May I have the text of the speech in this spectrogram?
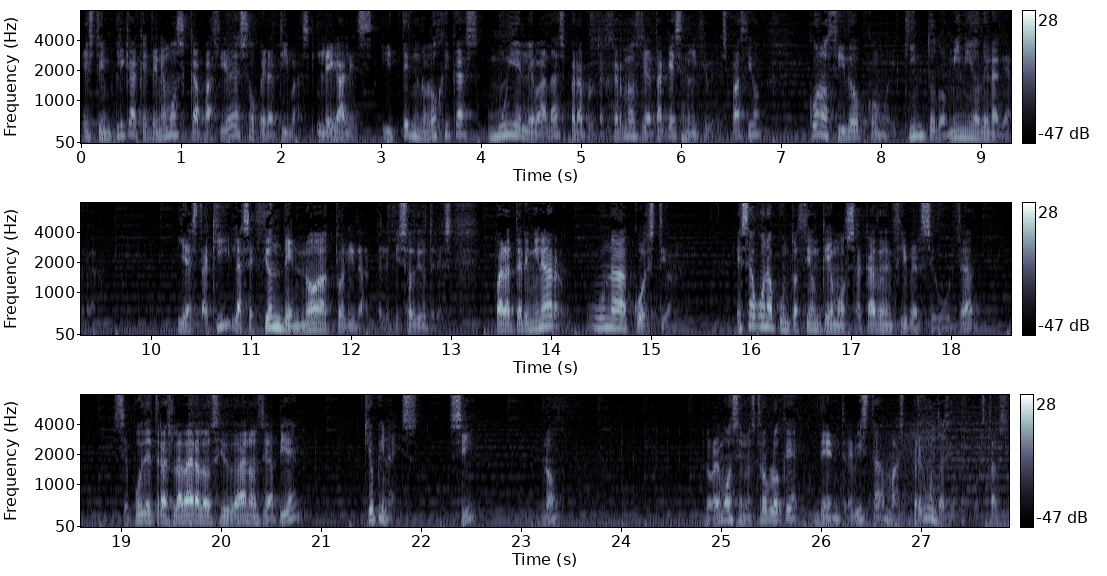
Esto implica que tenemos capacidades operativas, legales y tecnológicas muy elevadas para protegernos de ataques en el ciberespacio, conocido como el quinto dominio de la guerra. Y hasta aquí la sección de no actualidad del episodio 3. Para terminar, una cuestión. ¿Esa buena puntuación que hemos sacado en ciberseguridad se puede trasladar a los ciudadanos de a pie? ¿Qué opináis? ¿Sí? ¿No? Lo vemos en nuestro bloque de entrevista más preguntas y respuestas.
